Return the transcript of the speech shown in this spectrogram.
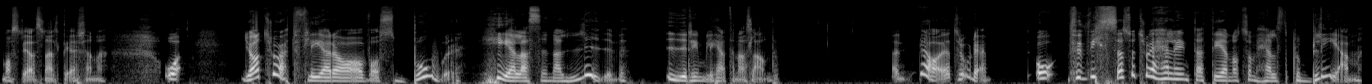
måste jag snällt erkänna. Och jag tror att flera av oss bor hela sina liv i rimligheternas land. Ja, jag tror det. Och för vissa så tror jag heller inte att det är något som helst problem.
